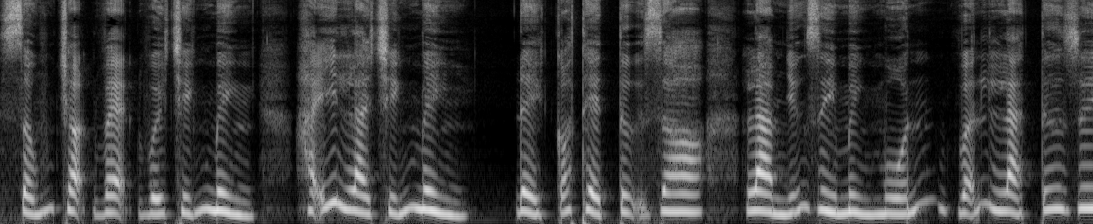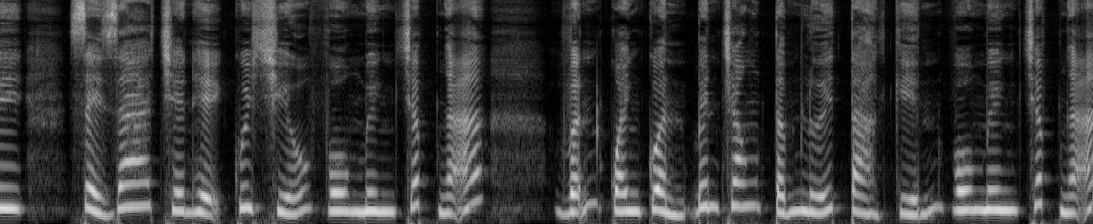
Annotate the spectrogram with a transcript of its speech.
sống trọn vẹn với chính mình, hãy là chính mình. Để có thể tự do, làm những gì mình muốn vẫn là tư duy, xảy ra trên hệ quy chiếu vô minh chấp ngã vẫn quanh quẩn bên trong tấm lưới tà kiến vô minh chấp ngã,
